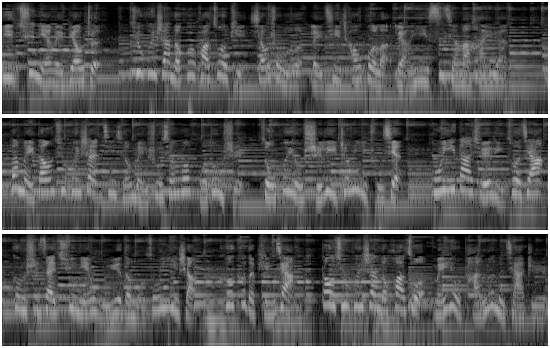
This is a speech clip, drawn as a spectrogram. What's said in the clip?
以去年为标准，具惠善的绘画作品销售额累计超过了两亿四千万韩元。但每当具惠善进行美术相关活动时，总会有实力争议出现。湖医大学李作家更是在去年五月的某综艺上苛刻的评价，道具惠善的画作没有谈论的价值。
